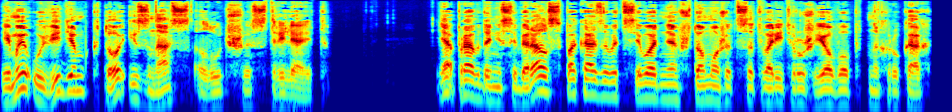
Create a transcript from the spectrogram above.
и мы увидим, кто из нас лучше стреляет. Я, правда, не собирался показывать сегодня, что может сотворить ружье в опытных руках,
